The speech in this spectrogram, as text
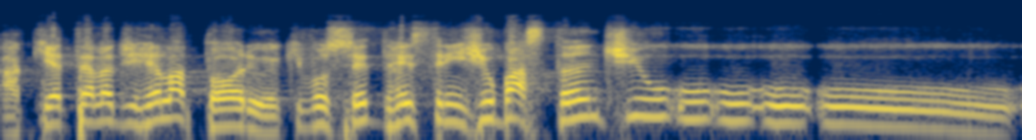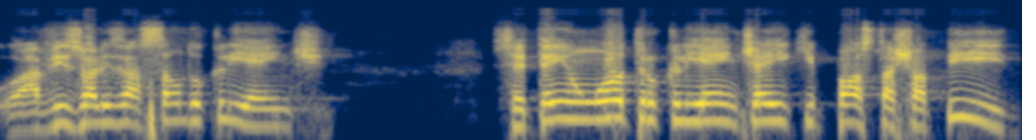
Aqui é tela de relatório, é que você restringiu bastante o, o, o, a visualização do cliente. Você tem um outro cliente aí que posta Shopee?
